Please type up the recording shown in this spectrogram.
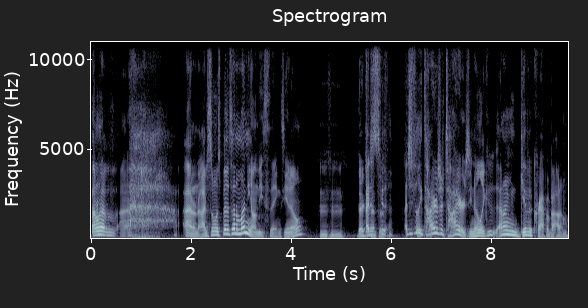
I don't have, I don't know. I just don't want to spend a ton of money on these things, you know? Mm-hmm. They're I just, expensive. feel, I just feel like tires are tires, you know? Like I don't even give a crap about them.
